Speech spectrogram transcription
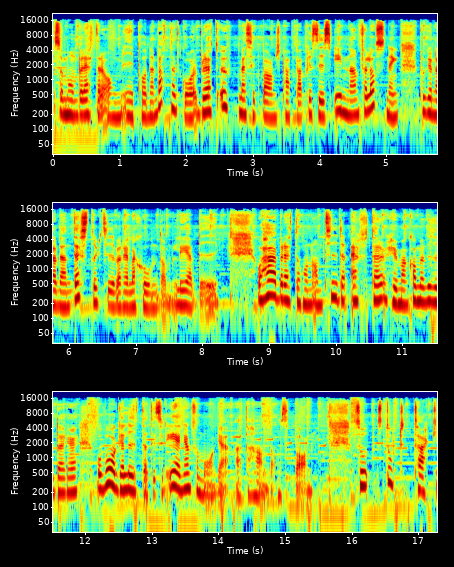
som hon berättar om i podden Vattnet går, bröt upp med sitt barns pappa precis innan förlossning på grund av den destruktiva relation de levde i. Och här berättar hon om tiden efter, hur man kommer vidare och vågar lita till sin egen förmåga att ta hand om sitt barn. Så stort tack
